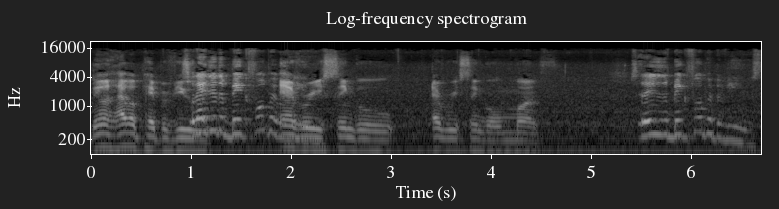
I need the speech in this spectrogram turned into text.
They don't have a pay per view. So they do the big four pay per every single every single month. So they do the big four pay per views.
